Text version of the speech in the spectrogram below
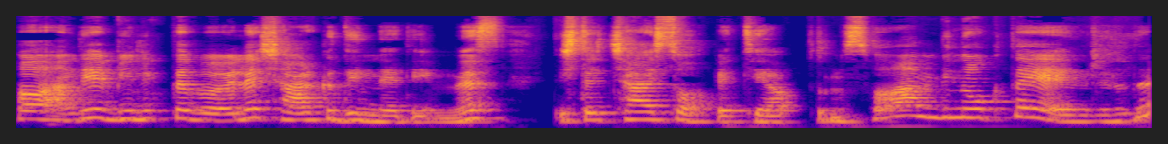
falan diye birlikte böyle şarkı dinlediğimiz, işte çay sohbeti yaptığımız falan bir noktaya evrildi.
